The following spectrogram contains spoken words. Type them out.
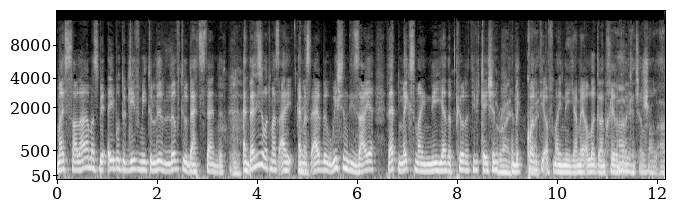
My salah must be able to give me to live live to that standard, and that is what must I. I must have the wish and desire that makes my niyyah the purification Right, and the quality of my niyyah. May Allah grant khair and barakah, inshallah.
